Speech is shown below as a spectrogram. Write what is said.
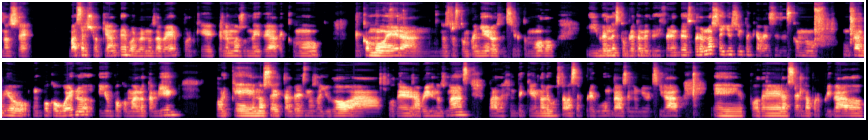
no sé, va a ser choqueante volvernos a ver porque tenemos una idea de cómo, de cómo eran nuestros compañeros en cierto modo y verles completamente diferentes, pero no sé, yo siento que a veces es como un cambio un poco bueno y un poco malo también, porque, no sé, tal vez nos ayudó a poder abrirnos más para la gente que no le gustaba hacer preguntas en la universidad, eh, poder hacerla por privado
